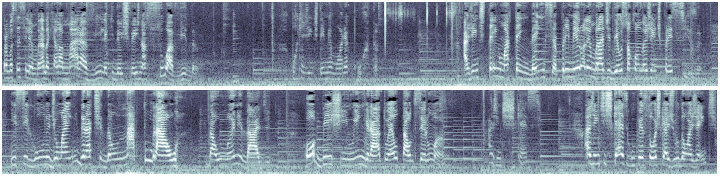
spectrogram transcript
para você se lembrar daquela maravilha que Deus fez na sua vida. Porque a gente tem memória curta. A gente tem uma tendência, primeiro, a lembrar de Deus só quando a gente precisa, e segundo, de uma ingratidão natural da humanidade. O bichinho ingrato é o tal de ser humano. A gente esquece. A gente esquece com pessoas que ajudam a gente.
